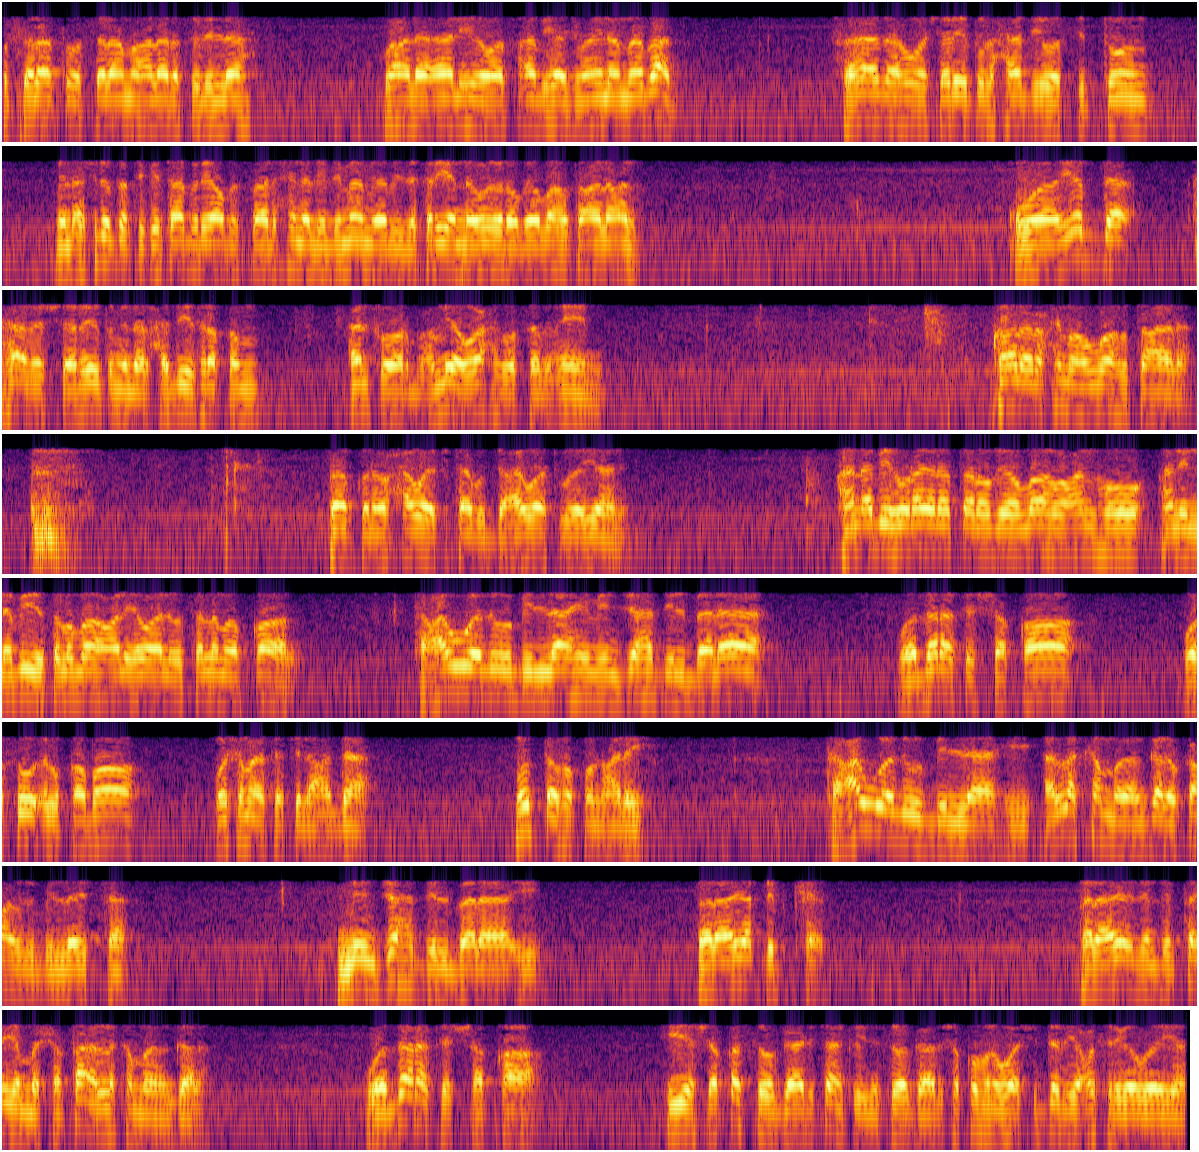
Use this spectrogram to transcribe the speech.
والصلاaة والسلام على رسuuل الله وعلى آله وأصحاaبه أجمعين أmا بعد فhذا هو شhريط الحادي والستون من أشhرطة kتاaب رyاض الصالحين للإمام أبي زكريا النwوي رضي الله تعالى عنه ويبدأ هذا الشhريط من الحديث رقم ألف وأربعمائة وواحد وسبعين قال رحمه الله تعالى baabkuna waxaa weeye kitaabu dacawaat weeyaane can abi hurayrata radia allahu canhu can الnabiyi salى اllahu عalayh wali waslama qaal tacawaduu biاllahi min jahdi اlbalaa wa daraki الshaqaa wa suuءi اlqaضاء wa shamaatati اlacdaa muttafaqu calayh tacawaduu billaahi alla ka magangalo ka bilaysa min jahdi اlbalaa'i balaayo dhibkeed balaayo idin dhibta iyo mashaqo alle ka magangala wa daraka shaqaa iyo shaqo soo gaadhitaanka idin soo gaadho shaqahuna waa shiddadii cusriga weeyaan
